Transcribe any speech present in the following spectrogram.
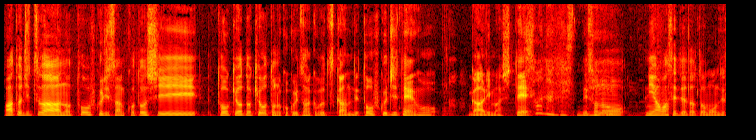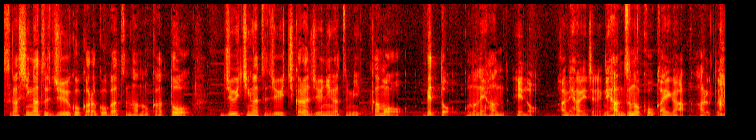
あと実はあの東福寺さん今年東京と京都の国立博物館で東福寺展をがありましてそうなんですね。でそのに合わせてだと思うんですが4月15から5月7日と11月11から12月3日も別途この涅槃へのあ涅槃へじゃない涅槃図の公開があるという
